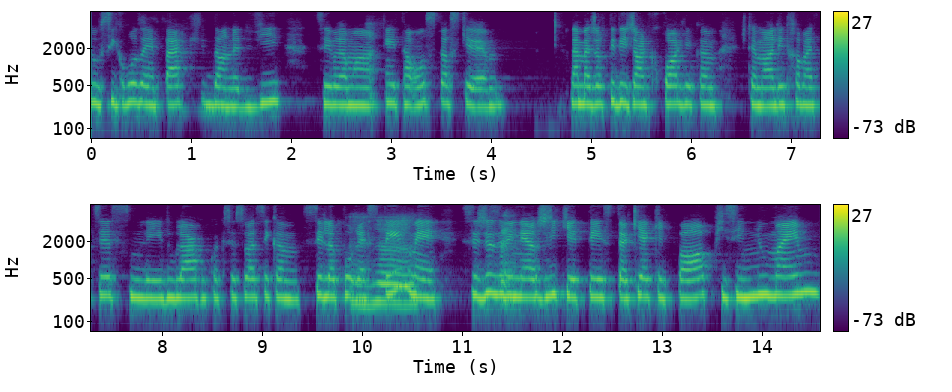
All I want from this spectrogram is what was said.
aussi gros impact dans notre vie, c'est vraiment intense parce que la majorité des gens croient que comme justement les traumatismes, les douleurs ou quoi que ce soit, c'est comme c'est là pour rester, mm-hmm. mais c'est juste l'énergie qui a été stockée à quelque part, puis c'est nous-mêmes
